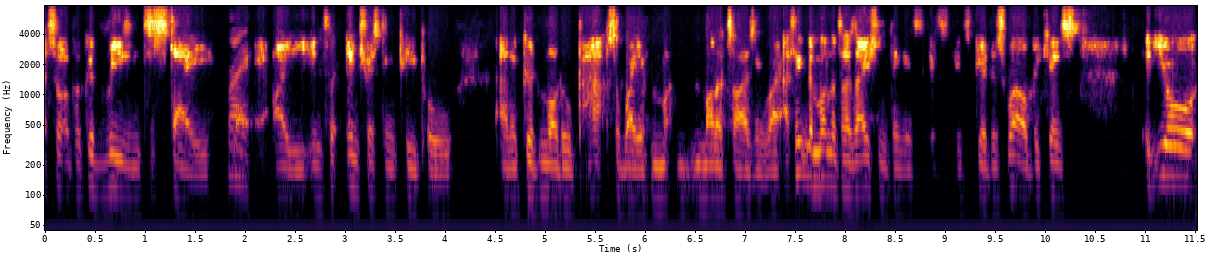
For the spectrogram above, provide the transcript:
a sort of a good reason to stay, Right. i.e., inter- interesting people and a good model, perhaps a way of mo- monetizing. Right, I think the monetization thing is is, is good as well because you're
